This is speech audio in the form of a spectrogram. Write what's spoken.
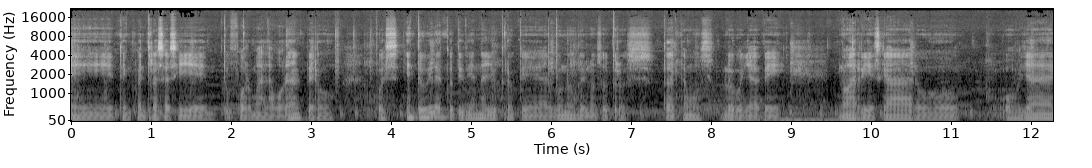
eh, te encuentras así en tu forma laboral, pero pues en tu vida cotidiana yo creo que algunos de nosotros tratamos luego ya de no arriesgar o, o ya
